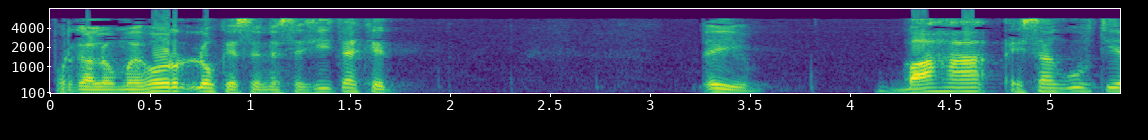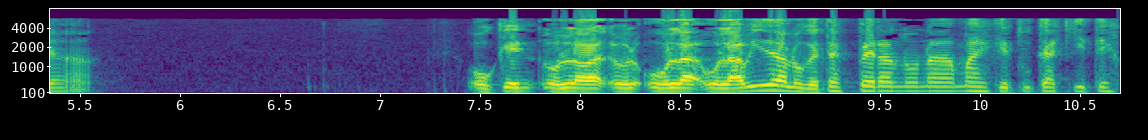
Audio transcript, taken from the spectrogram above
Porque a lo mejor lo que se necesita es que baja esa angustia o que o la, o, la, vida lo que está esperando nada más es que tú te quites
